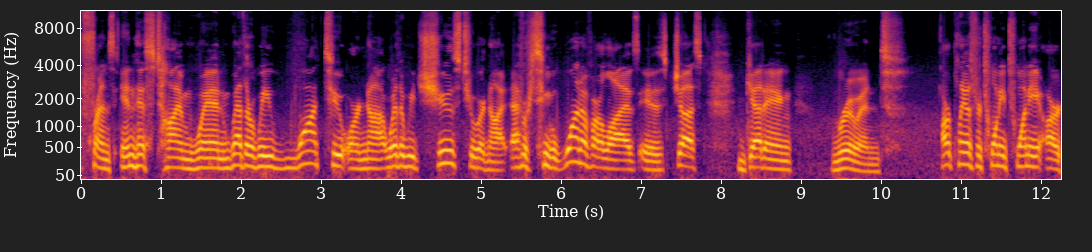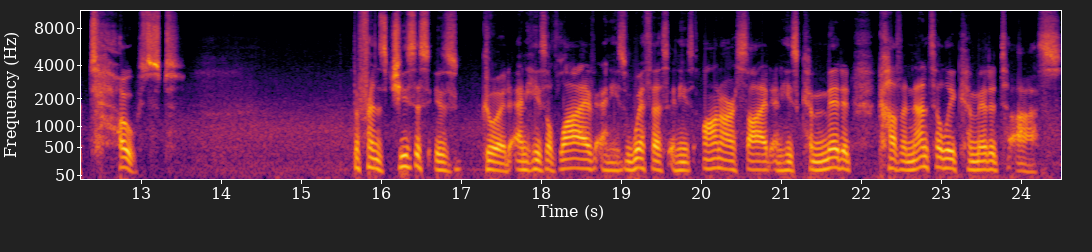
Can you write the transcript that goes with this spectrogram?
Friends, in this time when, whether we want to or not, whether we choose to or not, every single one of our lives is just getting ruined. Our plans for 2020 are toast but, friends, Jesus is good and he's alive and he's with us and he's on our side and he's committed, covenantally committed to us.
